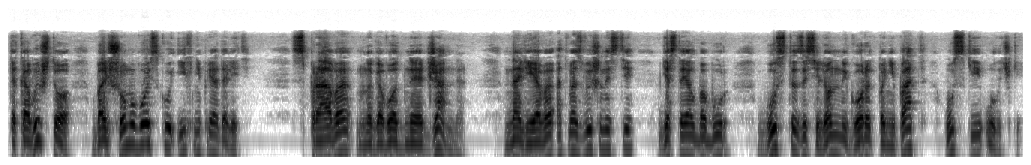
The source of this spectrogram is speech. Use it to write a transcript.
таковы, что большому войску их не преодолеть. Справа многоводная Джамна, налево от возвышенности, где стоял Бабур, густо заселенный город Панипат, узкие улочки.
